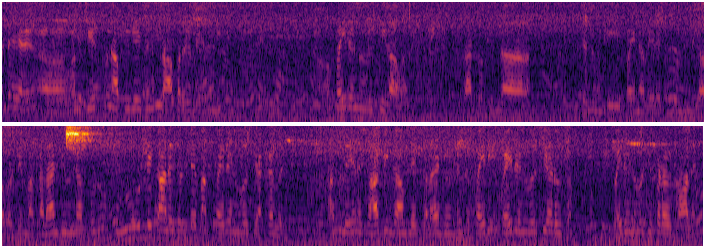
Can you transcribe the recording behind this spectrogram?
అంటే వాళ్ళు చేసుకున్న అప్లికేషన్ ప్రాపర్గా లేదని పైన రుచి కావాలి. దాంట్లో కింద కిచెన్ ఉంది పైన వేరే స్కూల్ ఉంది కాబట్టి మాకు అలాంటివి ఉన్నప్పుడు ప్యూర్లీ కాలేజ్ ఉంటే మాకు ఫైర్ యూనివర్సిటీ అక్కర్లేదు. అందులో ఏదైనా షాపింగ్ కాంప్లెక్స్ అలాంటివి ఉంటే ఫైర్ ఫైర్ యూనివర్సిటీ అడుగుతాం. ఫైర్ యూనివర్సిటీ ఇప్పటివరకు రాలేదు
